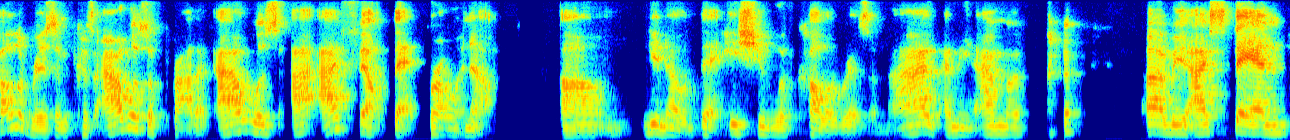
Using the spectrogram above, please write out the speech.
colorism, because I was a product. I was I, I felt that growing up um, you know, the issue with colorism. I, I mean, I'm a, I mean, I stand,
